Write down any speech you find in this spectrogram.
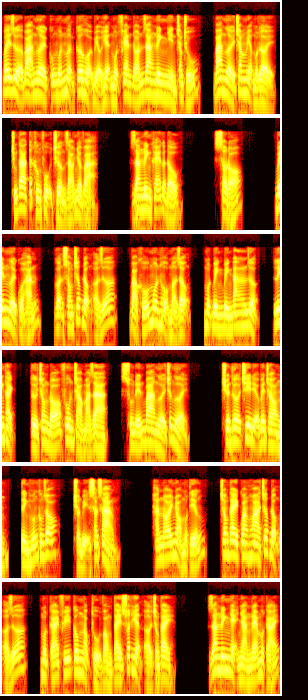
Bây giờ ba người cũng muốn mượn cơ hội biểu hiện một phen đón giang ninh nhìn chăm chú, ba người chăm miệng một lời, chúng ta tất không phụ trưởng giáo nhờ vả. Giang ninh khẽ gật đầu. Sau đó bên người của hắn gợn sóng chấp động ở giữa, bảo khố môn hộ mở rộng, một bình bình đang dược, linh thạch từ trong đó phun trào mà ra, xuống đến ba người trước người. Truyền thừa chi địa bên trong, tình huống không rõ, chuẩn bị sẵn sàng. Hắn nói nhỏ một tiếng, trong tay quang hoa chấp động ở giữa, một cái phí công ngọc thủ vòng tay xuất hiện ở trong tay. Giang ninh nhẹ nhàng ném một cái,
